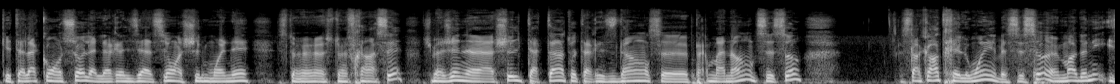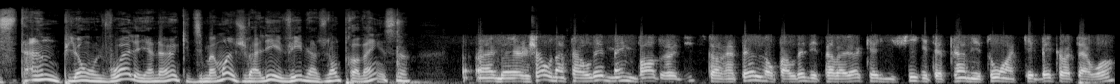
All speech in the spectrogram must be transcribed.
qui est à la console, à la réalisation, Achille Moinet, c'est un, un Français. J'imagine, euh, Achille, t'attends, toi, ta résidence euh, permanente, c'est ça? C'est encore très loin. Ben c'est ça. À un moment donné, ils se tannent. Puis là, on le voit. Il y en a un qui dit, mais moi, je vais aller vivre dans une autre province. là. Euh, ben, Richard, on en parlait même vendredi, tu te rappelles, on parlait des travailleurs qualifiés qui étaient pris en étau en Québec, Ottawa.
